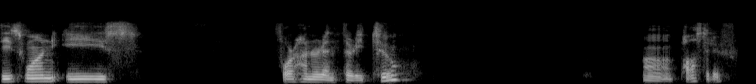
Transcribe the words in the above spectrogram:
this one is 432 uh, positive.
